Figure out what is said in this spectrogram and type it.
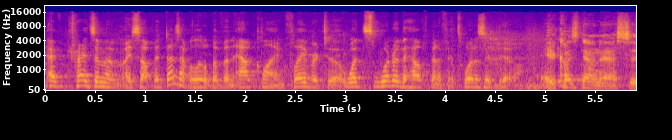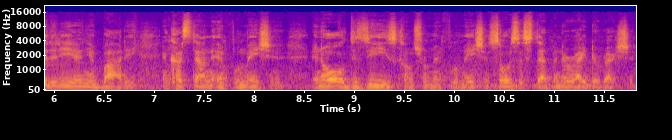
I've tried some of it myself. It does have a little bit of an alkaline flavor to it. What's what are the health benefits? What does it do? It cuts down the acidity in your body and cuts down the inflammation. And all disease comes from inflammation. So it's a step in the right direction.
